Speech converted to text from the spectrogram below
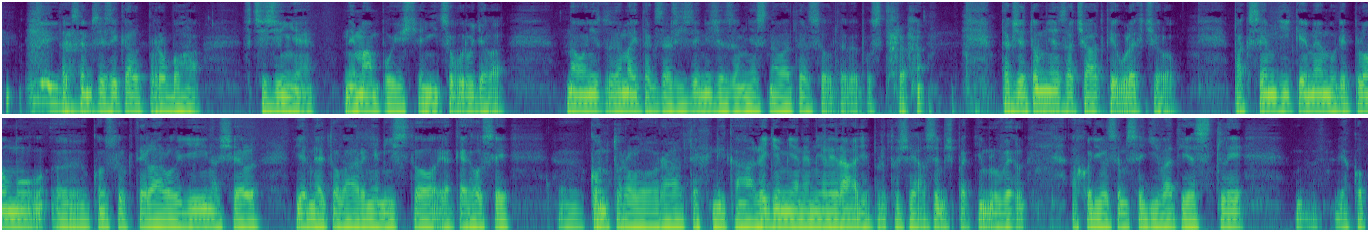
tak jsem si říkal, pro boha, v cizině nemám pojištění, co budu dělat? No oni to tam mají tak zařízený, že zaměstnavatel se o tebe postará. Takže to mě začátky ulehčilo. Pak jsem díky mému diplomu e, konstruktéra lodí našel v jedné továrně místo jakéhosi kontrolora, technika. Lidi mě neměli rádi, protože já jsem špatně mluvil a chodil jsem se dívat, jestli jako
